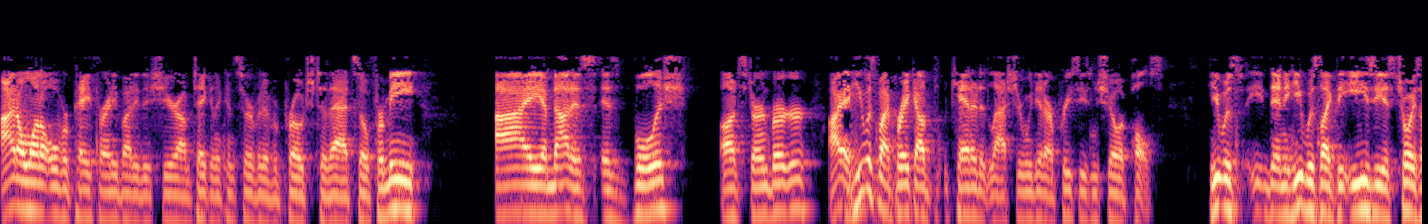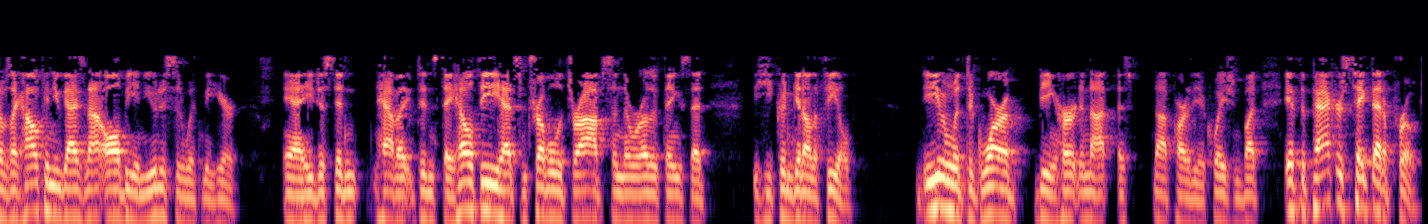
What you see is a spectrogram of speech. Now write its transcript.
I don't want to overpay for anybody this year. I'm taking a conservative approach to that. So for me, I am not as as bullish on Sternberger. I he was my breakout candidate last year when we did our preseason show at Pulse. He was then he was like the easiest choice. I was like, how can you guys not all be in unison with me here? And he just didn't have a didn't stay healthy. He had some trouble with drops, and there were other things that he couldn't get on the field. Even with DeGuara being hurt and not as not part of the equation. But if the Packers take that approach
